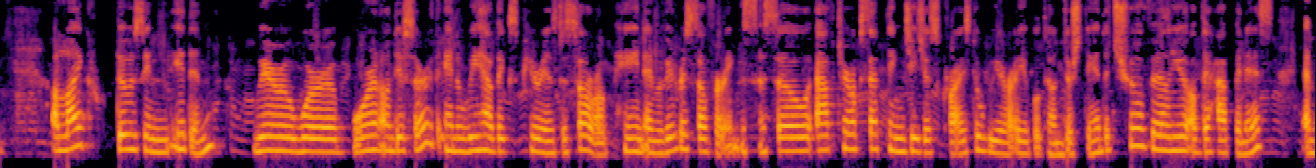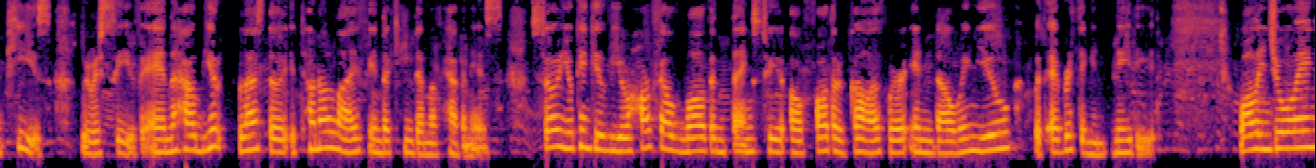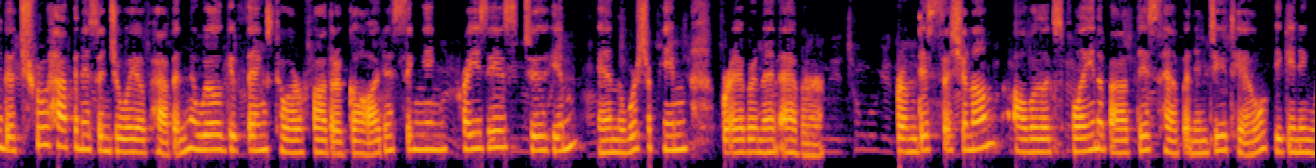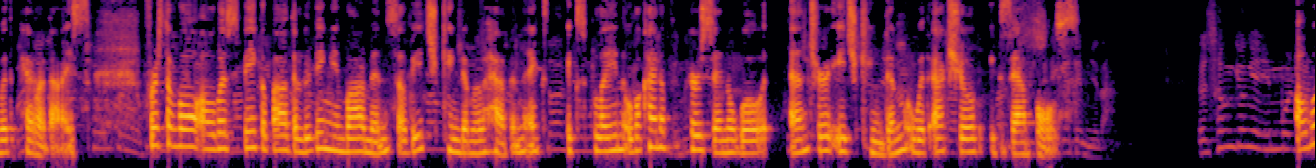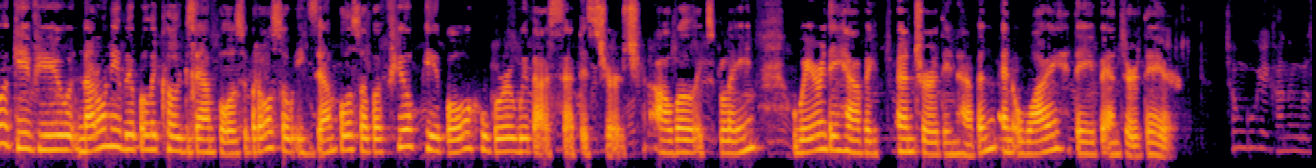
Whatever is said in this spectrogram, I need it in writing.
Unlike those in Eden, we were born on this earth and we have experienced sorrow, pain, and various sufferings. So after accepting Jesus Christ, we are able to understand the true value of the happiness and peace we receive and how blessed the eternal life in the kingdom of heaven is. So you can give your heartfelt love and thanks to our Father God for endowing you with everything needed. While enjoying the true happiness and joy of heaven, we'll give thanks to our Father God, singing praises to Him and worship Him forever and ever. From this session on, I will explain about this heaven in detail, beginning with paradise. First of all, I will speak about the living environments of each kingdom of heaven, ex- explain what kind of person will enter each kingdom with actual examples. I will give you not only biblical examples, but also examples of a few people who were with us at this church. I will explain where they have entered in heaven and why they've entered there.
